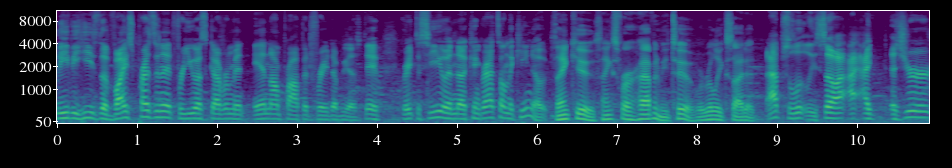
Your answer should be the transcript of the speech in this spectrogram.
Levy. He's the Vice President for US Government and Nonprofit for AWS. Dave, great to see you, and uh, congrats on the keynote. Thank you, thanks for having me too. We're really excited. Absolutely, so I, I, as you're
